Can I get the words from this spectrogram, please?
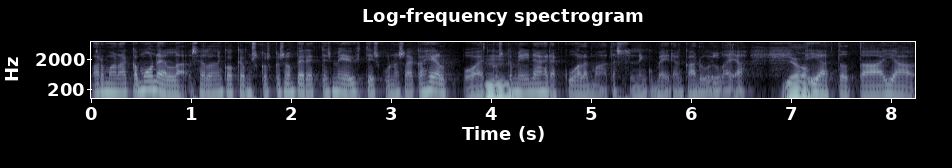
varmaan aika monella sellainen kokemus, koska se on periaatteessa meidän yhteiskunnassa aika helppoa, että mm. koska me ei nähdä kuolemaa tässä niin kuin meidän kaduilla ja, ja, tota, ja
